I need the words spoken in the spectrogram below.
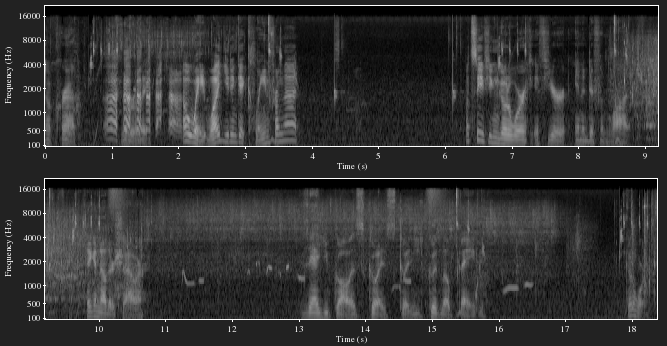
Oh, crap. Literally. Oh, wait, what? You didn't get clean from that? Let's see if you can go to work if you're in a different lot. Take another shower. There you go. It's good. It's good. Good little baby. Go to work.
